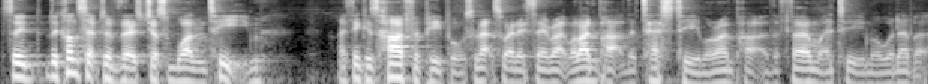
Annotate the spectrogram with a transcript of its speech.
So the concept of there's just one team, I think is hard for people. So that's why they say, right, well, I'm part of the test team or I'm part of the firmware team or whatever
